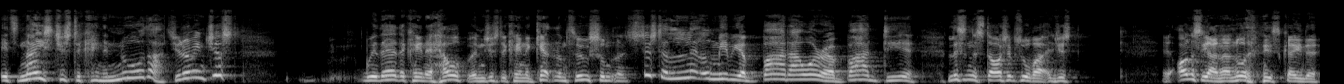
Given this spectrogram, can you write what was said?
it's nice just to kind of know that, you know what I mean? Just, we're there to kind of help and just to kind of get them through something. It's just a little, maybe a bad hour or a bad day. Listen to Starship Sofa and just honestly, and I know this kind of,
